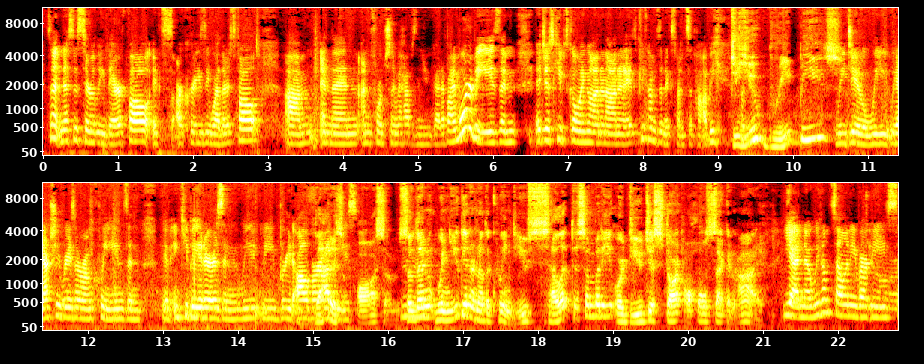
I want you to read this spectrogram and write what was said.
It's not necessarily their fault. It's our crazy weather's fault. Um, and then unfortunately what happens is you've got to buy more bees and it just keeps going on and on and it becomes an expensive hobby. Do you breed bees? We do. We we actually raise our own queens, and we have incubators, and we, we breed all of our That is bees. awesome. So then, when you get another queen, do you sell it to somebody, or do you just start a whole second hive? Yeah, no, we don't sell any of our bees.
